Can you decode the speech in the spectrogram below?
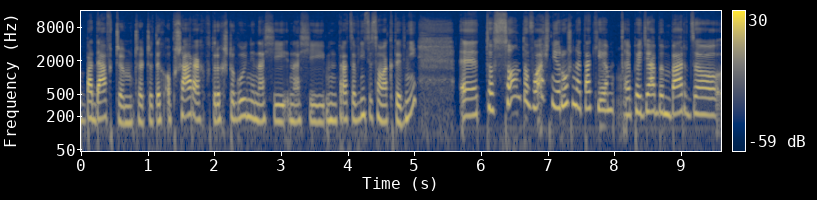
badawczym, czy, czy tych obszarach, w których szczególnie nasi, nasi pracownicy są aktywni, to są to właśnie różne takie, powiedziałabym, bardzo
